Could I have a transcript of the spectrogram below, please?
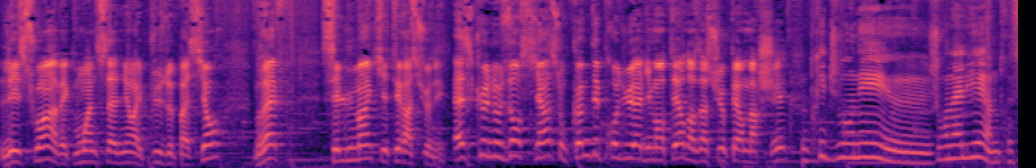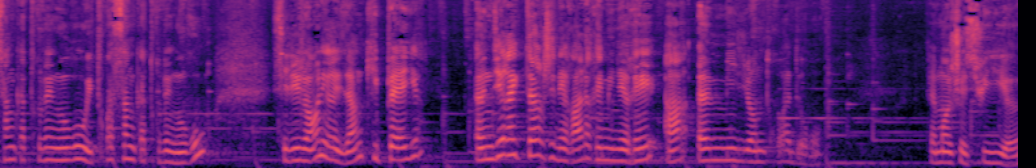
les soins avec moins de soignants et plus de patients. Bref, c'est l'humain qui était rationné. Est-ce que nos anciens sont comme des produits alimentaires dans un supermarché? Un prix de journée euh, journalier entre 180 euros et 380 euros, c'est les gens, les résidents, qui payent un directeur général rémunéré à 1,3 million d'euros moi, je suis euh,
